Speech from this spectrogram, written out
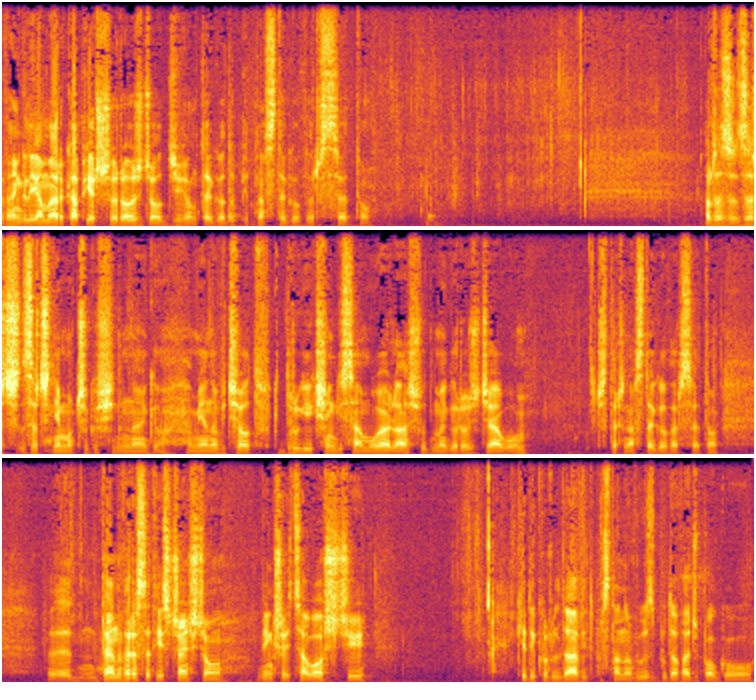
Ewangelia Marka, pierwszy rozdział od 9 do 15 wersetu. Ale zaczniemy od czegoś innego, a mianowicie od drugiej księgi Samuela, siódmego rozdziału, 14 wersetu. Ten werset jest częścią większej całości, kiedy król Dawid postanowił zbudować Bogu,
